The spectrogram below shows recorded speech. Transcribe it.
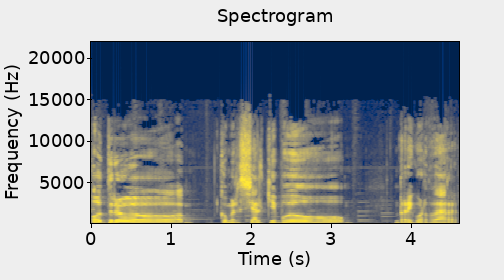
Otro comercial que puedo recordar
